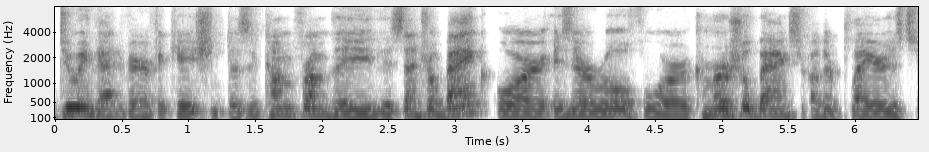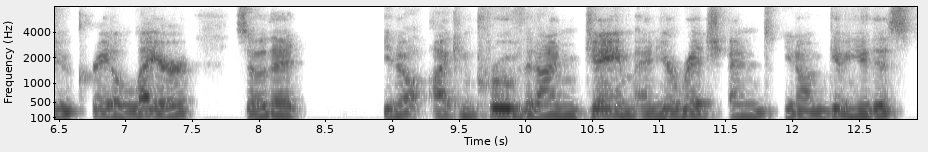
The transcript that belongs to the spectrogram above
doing that verification? Does it come from the the central bank, or is there a role for commercial banks or other players to create a layer so that you know I can prove that I'm James and you're Rich, and you know I'm giving you this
